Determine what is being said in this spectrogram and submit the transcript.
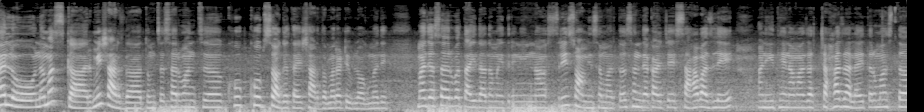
Hello नमस्कार. मी शारदा. तुमचं सर्वांचं खूप खूप स्वागत आहे शारदा मराठी ब्लॉगमध्ये माझ्या सर्व ताई दादा मैत्रिणींना श्री स्वामी समर्थ. संध्याकाळचे सहा वाजले आणि इथे ना माझा चहा झाला आहे तर मस्त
